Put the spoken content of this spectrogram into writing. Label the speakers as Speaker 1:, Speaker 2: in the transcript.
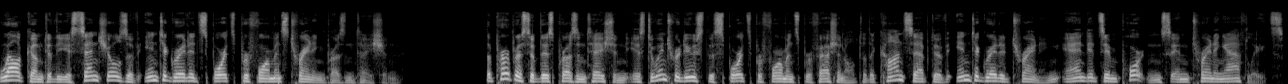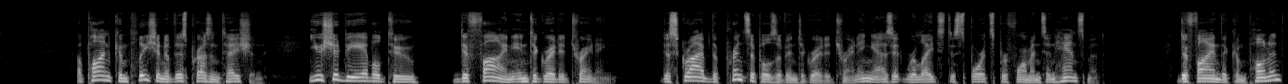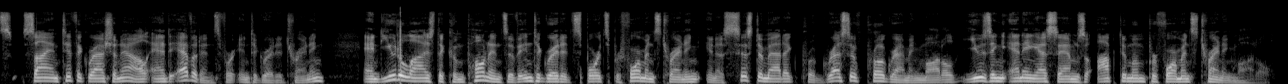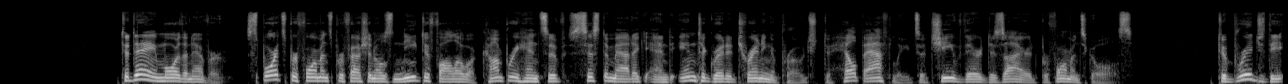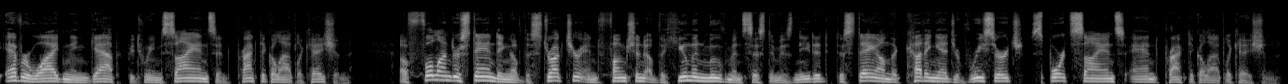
Speaker 1: Welcome to the Essentials of Integrated Sports Performance Training presentation. The purpose of this presentation is to introduce the sports performance professional to the concept of integrated training and its importance in training athletes. Upon completion of this presentation, you should be able to define integrated training, describe the principles of integrated training as it relates to sports performance enhancement, define the components, scientific rationale, and evidence for integrated training, and utilize the components of integrated sports performance training in a systematic progressive programming model using NASM's Optimum Performance Training Model. Today, more than ever, sports performance professionals need to follow a comprehensive, systematic, and integrated training approach to help athletes achieve their desired performance goals. To bridge the ever widening gap between science and practical application, a full understanding of the structure and function of the human movement system is needed to stay on the cutting edge of research, sports science, and practical application.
